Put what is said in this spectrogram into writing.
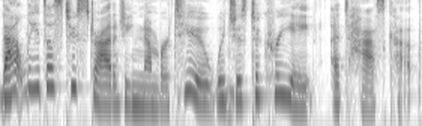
that leads us to strategy number two, which is to create a task hub.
